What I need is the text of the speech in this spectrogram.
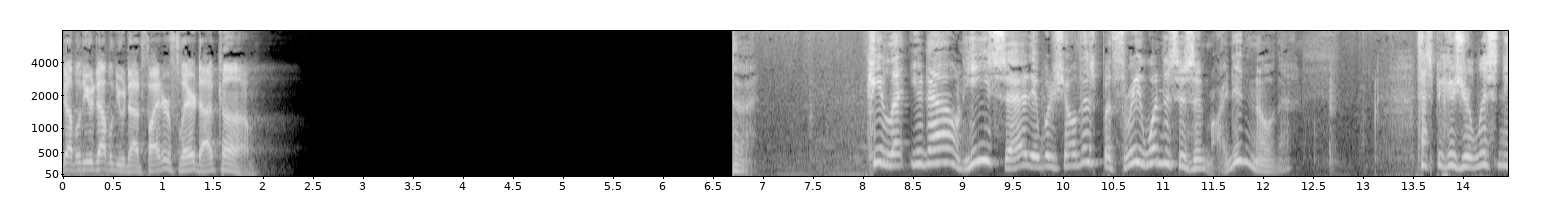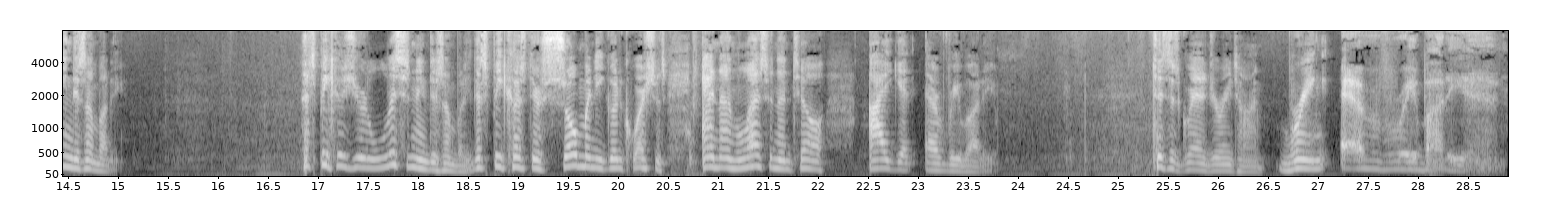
www.fighterflare.com He let you down. He said it would show this, but three witnesses and I didn't know that. That's because you're listening to somebody. That's because you're listening to somebody. That's because there's so many good questions. And unless and until I get everybody. This is grand jury time. Bring everybody in.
